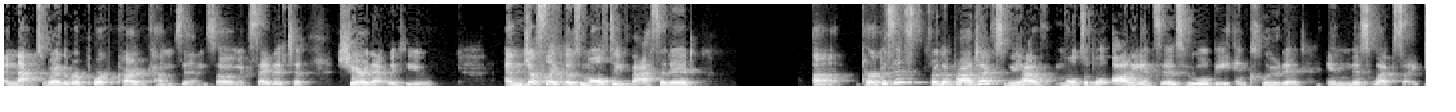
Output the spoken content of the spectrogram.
And that's where the report card comes in. So I'm excited to share that with you. And just like those multifaceted uh, purposes for the projects, we have multiple audiences who will be included in this website.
